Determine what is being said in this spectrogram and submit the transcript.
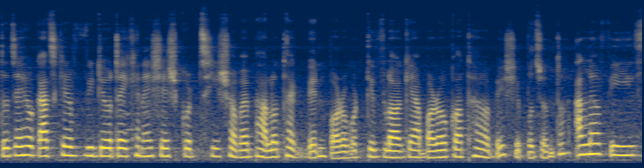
তো যাই হোক, আজকের ভিডিওটা এখানে শেষ করছি। সবাই ভালো থাকবেন। পরবর্তী ব্লগে আবারও কথা হবে। সে পর্যন্ত আল্লাহ হাফিজ।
